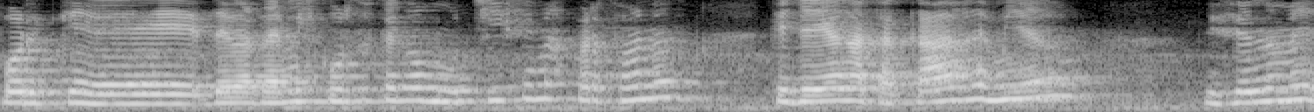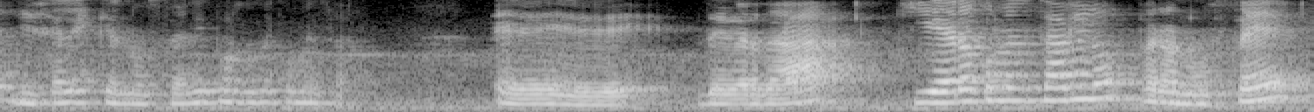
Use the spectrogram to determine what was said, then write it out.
Porque de verdad en mis cursos tengo muchísimas personas que llegan atacadas de miedo diciéndome, Giselle, es que no sé ni por dónde comenzar. Eh, de verdad quiero comenzarlo, pero no sé.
